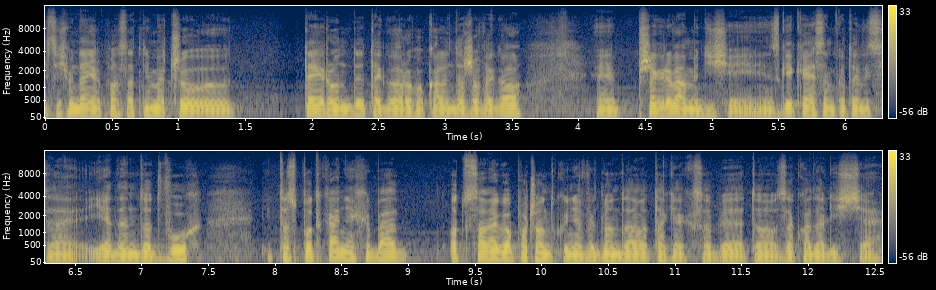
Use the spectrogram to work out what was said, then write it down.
Jesteśmy, Daniel, po ostatnim meczu y, tej rundy, tego roku kalendarzowego. Y, Przegrywamy dzisiaj z GKS-em Katowice 1 do 2 i to spotkanie chyba od samego początku nie wyglądało tak, jak sobie to zakładaliście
